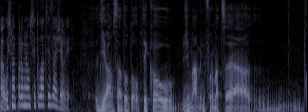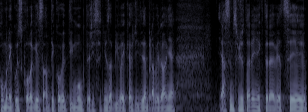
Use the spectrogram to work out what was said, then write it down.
Ale už jsme podobnou situaci zažili. Dívám se na touto optikou, že mám informace a komunikuji s kolegy z antikovid týmu, kteří se tím zabývají každý týden pravidelně. Já si myslím, že tady některé věci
